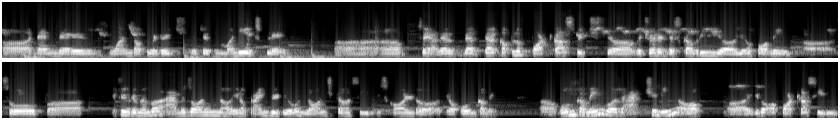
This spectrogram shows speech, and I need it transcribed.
Uh, then there is one documentary which, which is money explained. Uh, so yeah there, there, there, are a couple of podcasts which which were a discovery you know for me. So if you remember, Amazon, uh, you know, Prime Video launched a series called, uh, you know, Homecoming. Uh, Homecoming was actually a, uh, you know, a podcast series.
